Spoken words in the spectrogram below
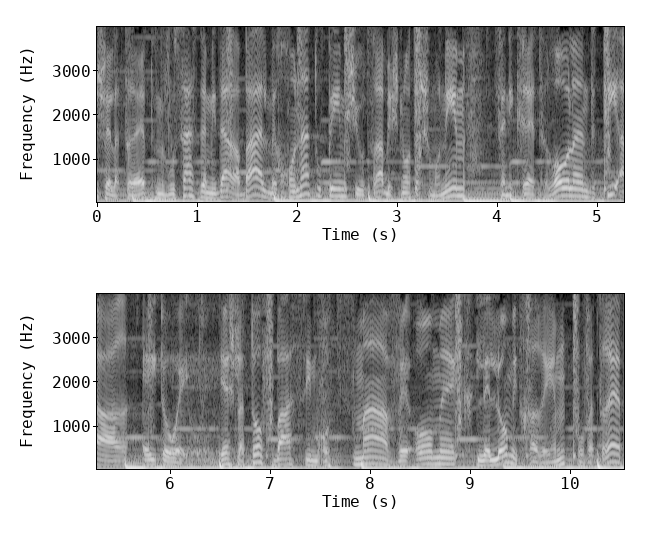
של הטראפ מבוסס במידה רבה על מכונת תופים שיוצרה בשנות ה-80 ונקראת Roland TR-808. יש לה תוף בס עם עוצמה ועומק ללא מתחרים, ובטראפ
